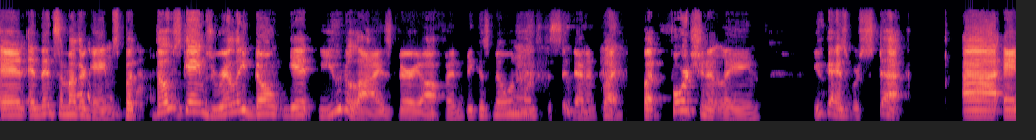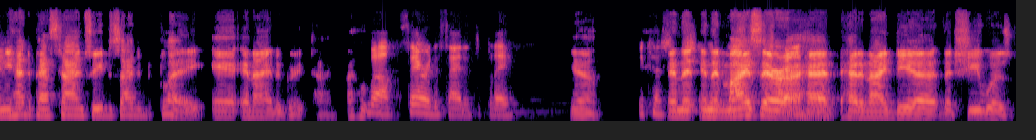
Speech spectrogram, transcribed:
and and then some other games. But those games really don't get utilized very often because no one wants to sit down and play. But fortunately, you guys were stuck Uh, and you had to pass time, so you decided to play, and, and I had a great time. I hope. Well, Sarah decided to play yeah. because And then and then my Sarah Sarah. had had an idea that she was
